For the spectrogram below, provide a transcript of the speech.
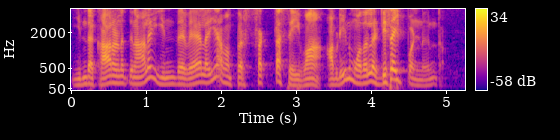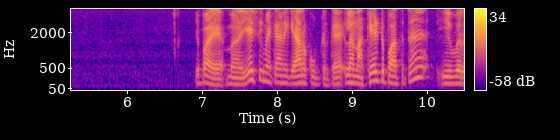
இந்த காரணத்தினால இந்த வேலையை அவன் பெர்ஃபெக்டாக செய்வான் அப்படின்னு முதல்ல டிசைட் பண்ணுன்றான். இப்போ ஏசி மெக்கானிக் யாரை கூப்பிட்ருக்க இல்லை நான் கேட்டு பார்த்துட்டேன். இவர்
